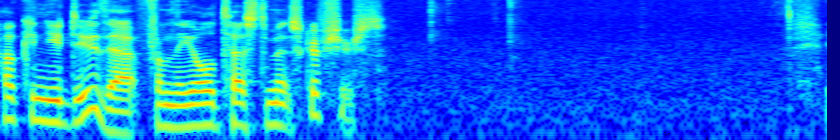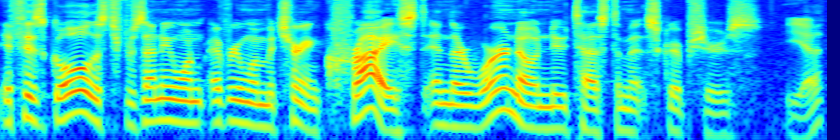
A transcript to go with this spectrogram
how can you do that from the Old Testament scriptures? If his goal is to present anyone, everyone mature in Christ, and there were no New Testament scriptures yet,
